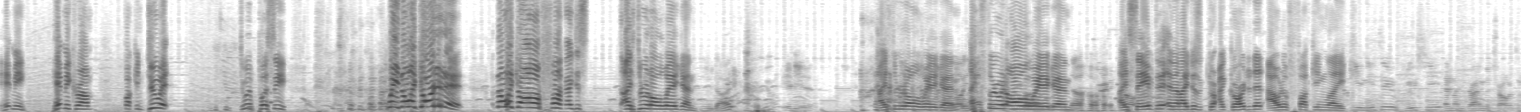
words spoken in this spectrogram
Hit me. Hit me, Crump. Fucking do it. Do it, pussy. Wait, no, I guarded it. No, I go. Oh, fuck. I just. I threw it all away again. You die? You idiot. I threw it all away again. Oh, I threw it all away again. No. I saved it and then I just gu- I guarded it out of fucking like. You need to Bushi and then grind the Charlatan.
